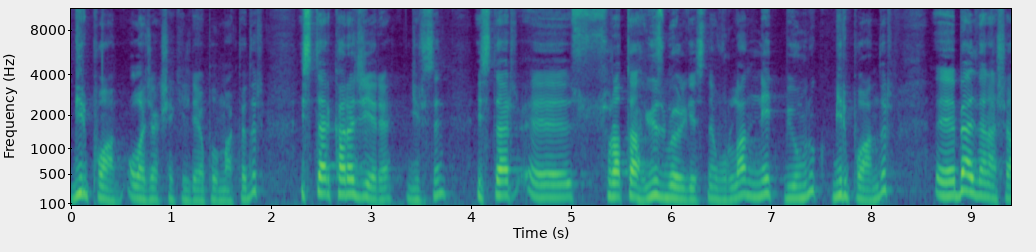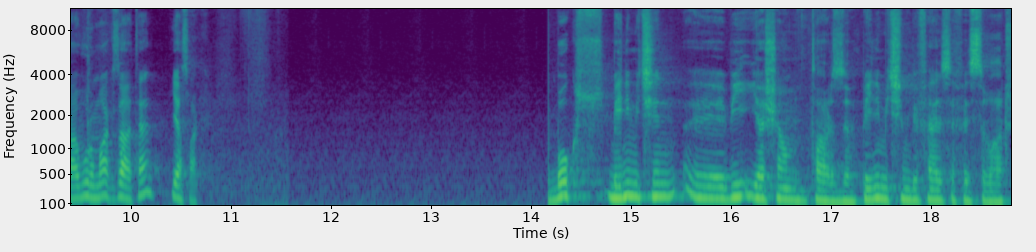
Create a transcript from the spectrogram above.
1 puan olacak şekilde yapılmaktadır. İster karaciğere girsin, ister e, surata, yüz bölgesine vurulan net bir yumruk 1 puandır. E, belden aşağı vurmak zaten yasak. Boks benim için e, bir yaşam tarzı, benim için bir felsefesi var.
